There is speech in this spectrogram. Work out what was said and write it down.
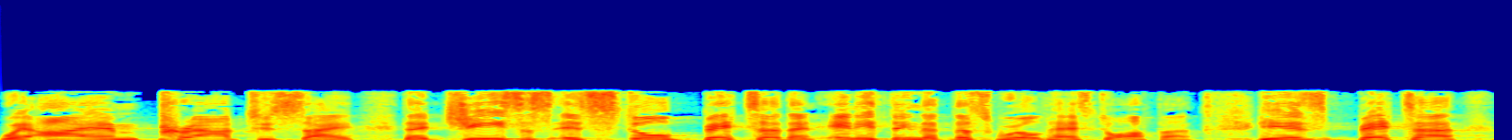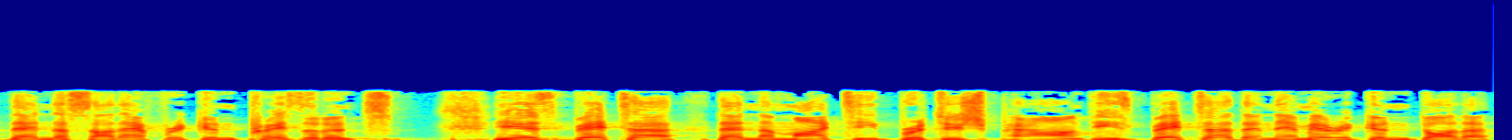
where I am proud to say that Jesus is still better than anything that this world has to offer. He is better than the South African president. He is better than the mighty British pound. He's better than the American dollar.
